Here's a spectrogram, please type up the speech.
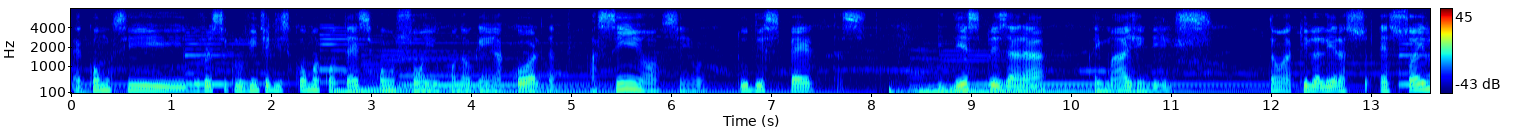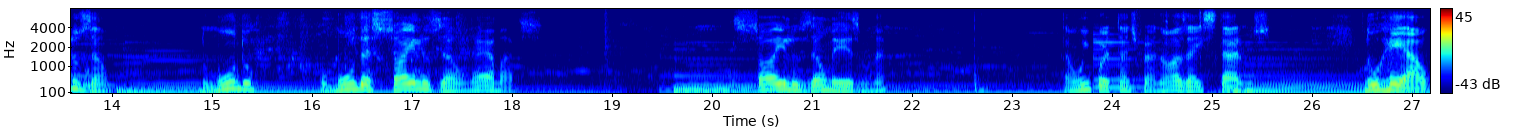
É como se no versículo 20 ele diz: Como acontece com o sonho quando alguém acorda, assim, ó Senhor, tu despertas e desprezará a imagem deles. Então aquilo ali era, é só ilusão. No mundo, o mundo é só ilusão, né, amados? É só ilusão mesmo, né? Então, o importante para nós é estarmos no real.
